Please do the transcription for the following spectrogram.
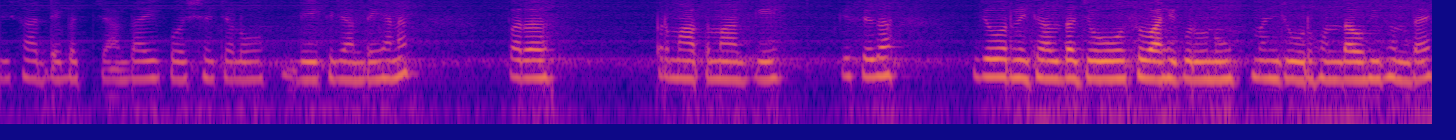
ਵੀ ਸਾਡੇ ਬੱਚਿਆਂ ਦਾ ਹੀ ਕੁਛ, ਚਲੋ, ਦੇਖ ਜਾਂਦੇ, ਹਨਾ। ਪਰ ਪਰਮਾਤਮਾ ਅੱਗੇ ਕਿਸੇ ਦਾ ਜ਼ੋਰ ਨਹੀਂ ਚੱਲਦਾ, ਜੋ ਉਸ ਵਾਹਿਗੁਰੂ ਨੂੰ ਮਨਜ਼ੂਰ ਹੁੰਦਾ, ਉਹੀ ਹੁੰਦਾ ਹੈ।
